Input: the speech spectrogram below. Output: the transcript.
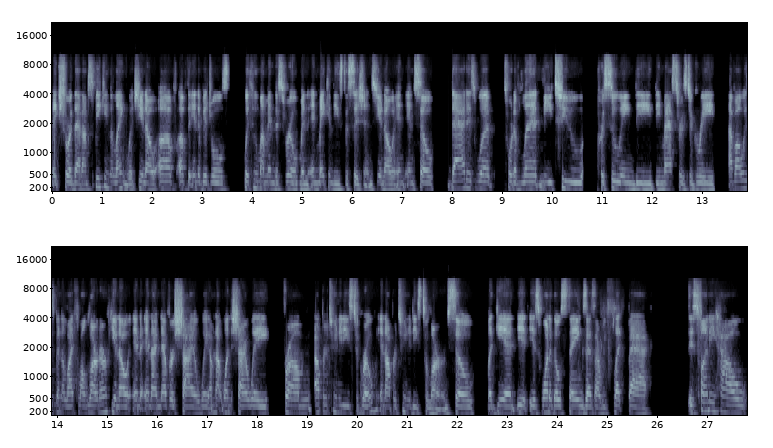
make sure that I'm speaking the language, you know, of of the individuals with whom I'm in this room and, and making these decisions, you know, and and so that is what sort of led me to pursuing the the master's degree. I've always been a lifelong learner, you know, and and I never shy away. I'm not one to shy away from opportunities to grow and opportunities to learn. So, again, it is one of those things as I reflect back. It's funny how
